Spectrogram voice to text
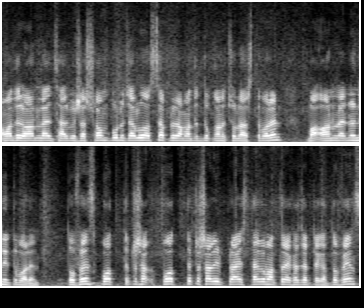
আমাদের অনলাইন সার্ভিসটা সম্পূর্ণ চালু আছে, আপনারা আমাদের দোকানে চলে আসতে পারেন বা অনলাইনেও নিতে পারেন। তো ফ্রেন্ডস প্রত্যেকটা প্রত্যেকটা শাড়ির প্রাইস থাকবে মাত্র এক হাজার টাকা। তো ফ্রেন্ডস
